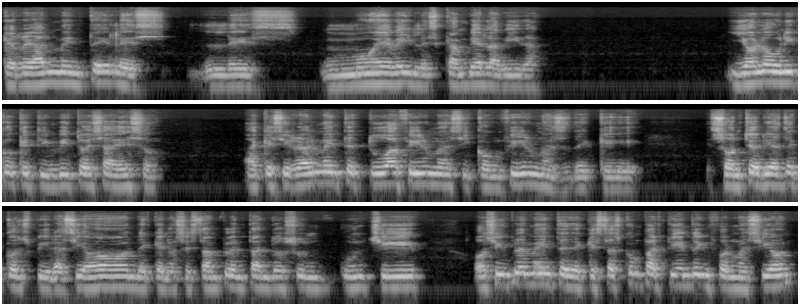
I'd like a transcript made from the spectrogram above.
que realmente les, les mueve y les cambia la vida. Yo lo único que te invito es a eso, a que si realmente tú afirmas y confirmas de que son teorías de conspiración, de que nos están plantando un, un chip o simplemente de que estás compartiendo información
